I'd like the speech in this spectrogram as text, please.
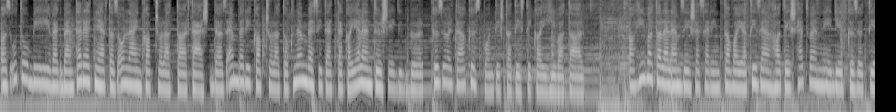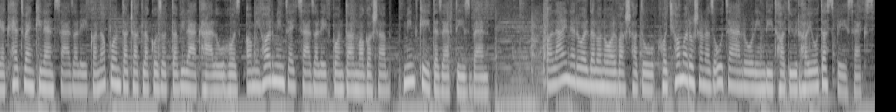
Az utóbbi években teret nyert az online kapcsolattartás, de az emberi kapcsolatok nem veszítettek a jelentőségükből, közölte a Központi Statisztikai Hivatal. A hivatal elemzése szerint tavaly a 16 és 74 év közöttiek 79%-a naponta csatlakozott a világhálóhoz, ami 31% ponttal magasabb, mint 2010-ben. A Liner oldalon olvasható, hogy hamarosan az óceánról indíthat űrhajót a SpaceX.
